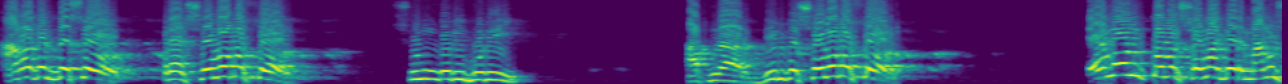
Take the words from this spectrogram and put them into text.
আমাদের দেশও প্রায় ষোলো বছর সুন্দরী বুড়ি আপনার দীর্ঘ ষোলো বছর এমন কোন সমাজের মানুষ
